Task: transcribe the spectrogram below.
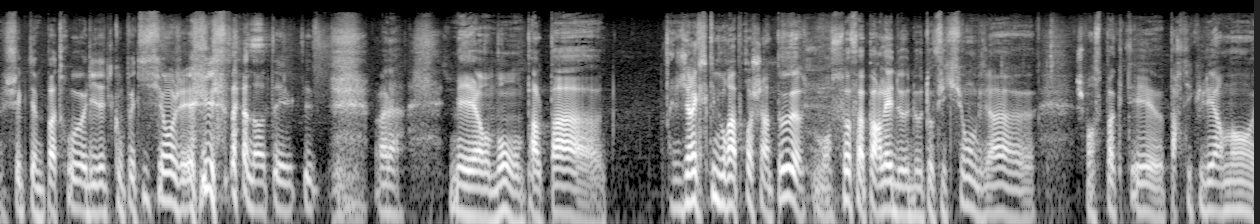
Je sais que tu n'aimes pas trop l'idée de compétition, j'ai vu ça dans tes... Voilà. Mais bon, on ne parle pas... Je dirais que ce qui nous rapproche un peu, sauf à parler d'autofiction, là, je ne pense pas que tu es particulièrement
